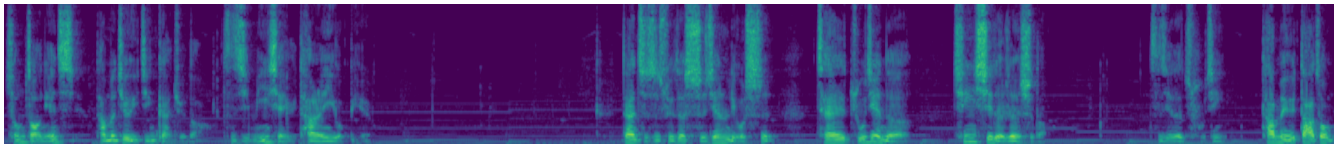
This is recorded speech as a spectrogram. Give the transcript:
从早年起，他们就已经感觉到自己明显与他人有别，但只是随着时间流逝，才逐渐的清晰的认识到自己的处境。他们与大众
